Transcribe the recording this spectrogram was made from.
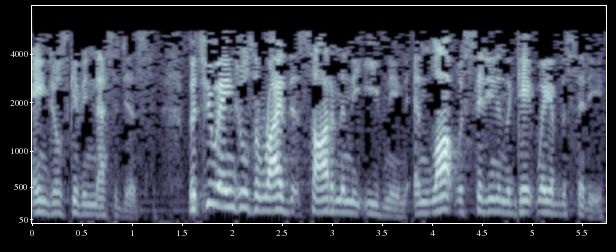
angels giving messages. The two angels arrived at Sodom in the evening, and Lot was sitting in the gateway of the city.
